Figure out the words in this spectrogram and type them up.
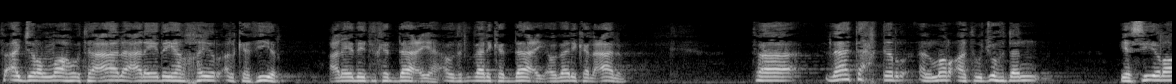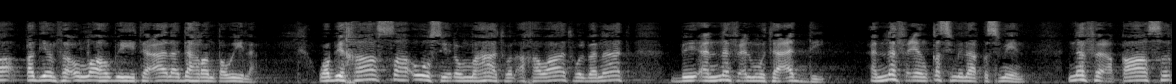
فاجرى الله تعالى على يديها الخير الكثير على يدي تلك الداعية أو ذلك الداعي أو ذلك العالم. ف لا تحقر المرأة جهدا يسيرا قد ينفع الله به تعالى دهرا طويلا. وبخاصة أوصي الأمهات والأخوات والبنات بالنفع المتعدي. النفع ينقسم إلى قسمين نفع قاصر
